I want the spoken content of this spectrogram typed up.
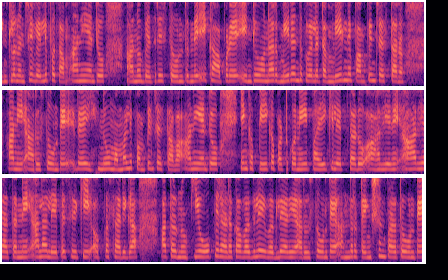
ఇంట్లో నుంచి వెళ్ళిపోతాం అని అంటూ అను బెదిరిస్తూ ఉంటుంది. ఇక అప్పుడే ఇంటి ఓనర్ మీరెందుకు వెళ్ళటం? వీళ్ళని పంపించేస్తాను అని అరుస్తూ ఉంటే రే నువ్వు మమ్మల్ని పంపించేస్తావా? అని అంటూ ఇంకా పీక పట్టుకొని పైకి లేపుతాడు ఆర్యని. ఆర్య అతన్ని అలా లేపేసరికి ఒక్కసారిగా అతను క్యూ ఊపిరాడక వదిలే వదిలే అని అరుస్తూ ఉంటే అందరూ టెన్షన్ పడుతూ ఉంటే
